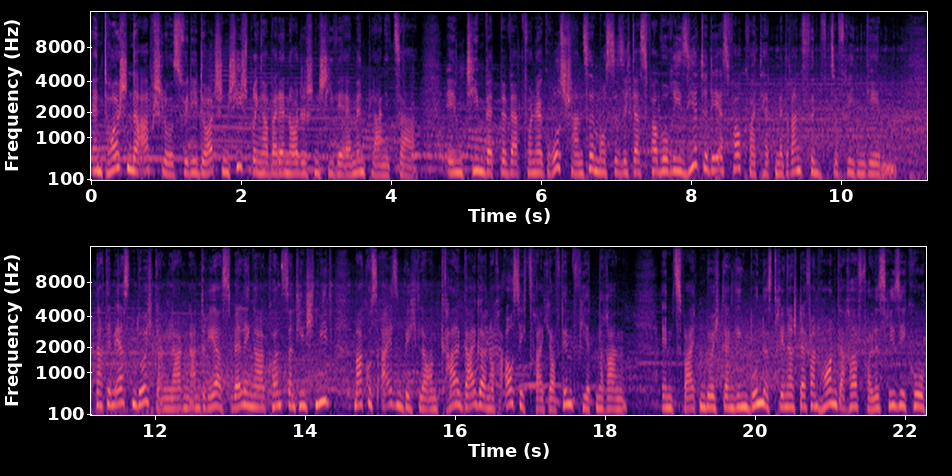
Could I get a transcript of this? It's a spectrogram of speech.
Enttäuschender Abschluss für die deutschen Skispringer bei der nordischen Ski-WM in Planica. Im Teamwettbewerb von der Großschanze musste sich das favorisierte DSV-Quartett mit Rang 5 zufrieden geben. Nach dem ersten Durchgang lagen Andreas Wellinger, Konstantin Schmid, Markus Eisenbichler und Karl Geiger noch aussichtsreich auf dem vierten Rang. Im zweiten Durchgang ging Bundestrainer Stefan Horngacher volles Risiko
